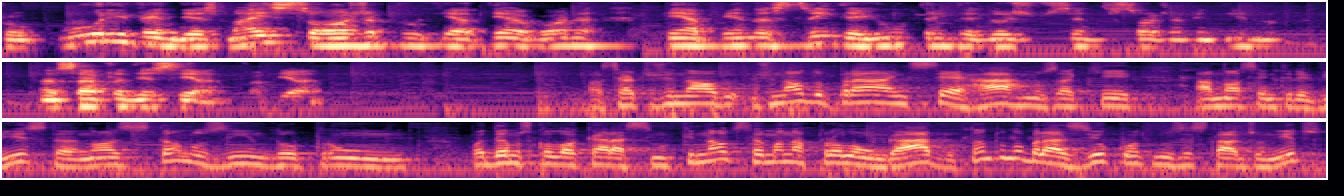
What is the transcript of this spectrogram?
procure vender mais soja, porque até agora tem apenas 31, 32% de soja vendido na safra desse ano, Fabiano. Tá certo, Ginaldo. Ginaldo, para encerrarmos aqui a nossa entrevista, nós estamos indo para um podemos colocar assim, um final de semana prolongado, tanto no Brasil quanto nos Estados Unidos.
